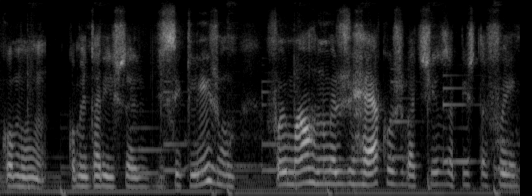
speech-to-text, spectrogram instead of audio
como comentarista de ciclismo, foi o maior número de recordes batidos. A pista foi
